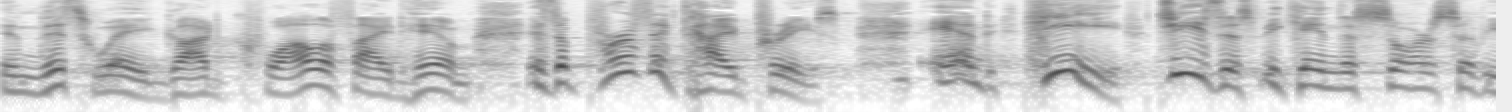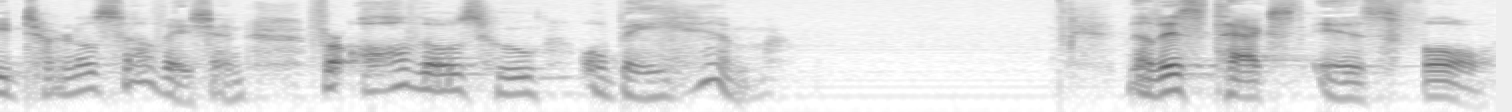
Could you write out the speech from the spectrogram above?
In this way, God qualified him as a perfect high priest. And he, Jesus, became the source of eternal salvation for all those who obey him. Now, this text is full,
